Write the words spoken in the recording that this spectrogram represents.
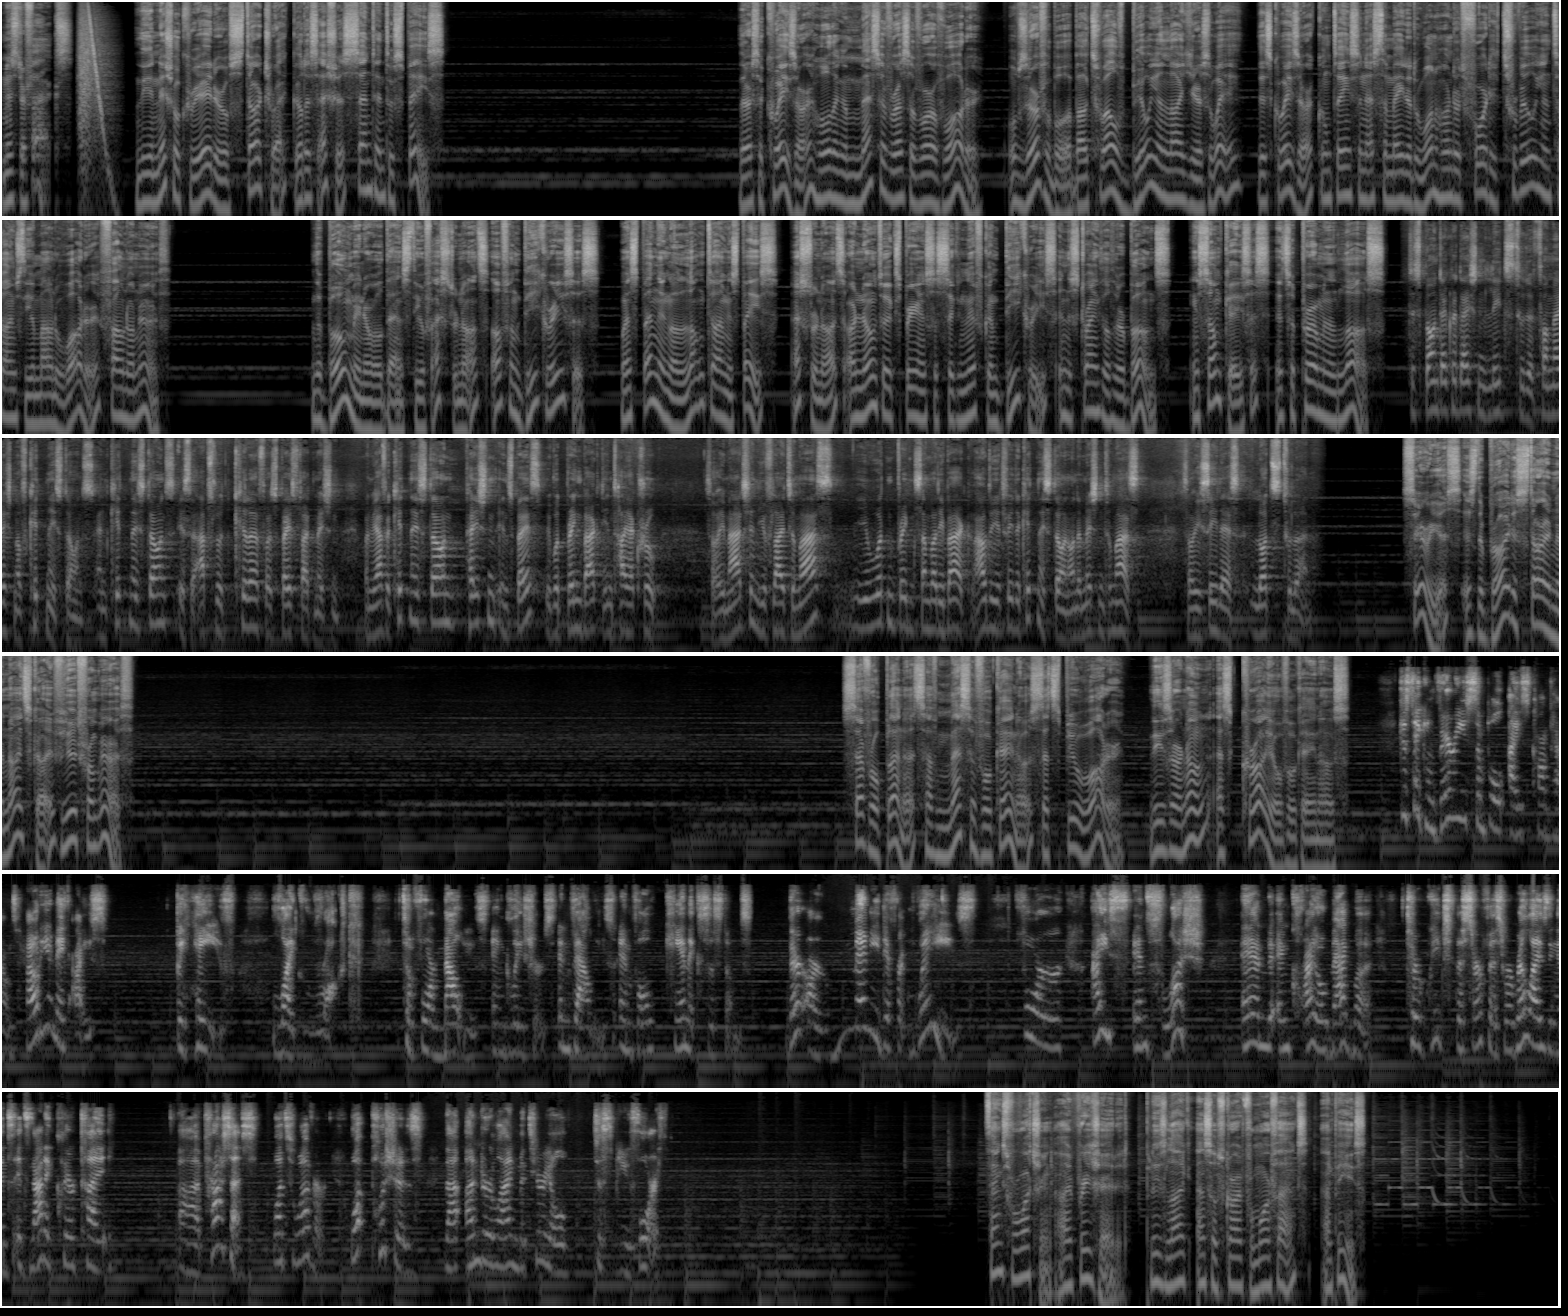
Mr. Facts. The initial creator of Star Trek got his ashes sent into space. There's a quasar holding a massive reservoir of water. Observable about 12 billion light years away, this quasar contains an estimated 140 trillion times the amount of water found on Earth. The bone mineral density of astronauts often decreases. When spending a long time in space, astronauts are known to experience a significant decrease in the strength of their bones. In some cases, it's a permanent loss. This bone degradation leads to the formation of kidney stones, and kidney stones is an absolute killer for a spaceflight mission. When we have a kidney stone patient in space, we would bring back the entire crew. So imagine you fly to Mars, you wouldn't bring somebody back. How do you treat a kidney stone on a mission to Mars? So you see, there's lots to learn. Sirius is the brightest star in the night sky viewed from Earth. Several planets have massive volcanoes that spew water. These are known as cryovolcanoes. Just taking very simple ice compounds, how do you make ice behave like rock to form mountains and glaciers and valleys and volcanic systems? There are many different ways for ice and slush and and cryomagma to reach the surface. We're realizing it's it's not a clear cut uh, process whatsoever. What pushes that underlying material to spew forth? Thanks for watching, I appreciate it. Please like and subscribe for more facts, and peace.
